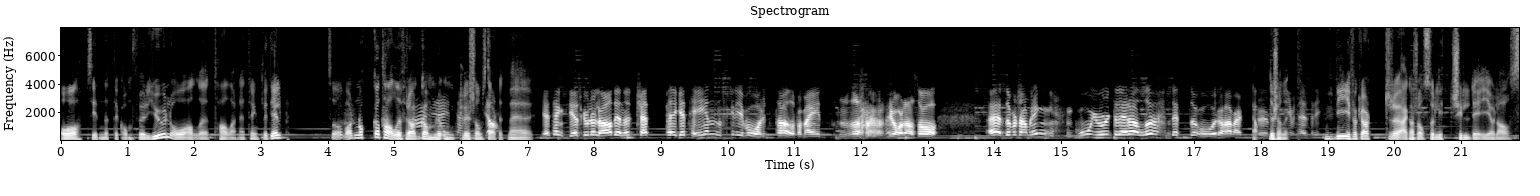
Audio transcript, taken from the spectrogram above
Og siden dette kom før jul og alle talerne trengte litt hjelp, så var det nok av taler fra gamle onkler som startet med Jeg tenkte jeg skulle la denne chat-PGT-en skrive årets tale for meg i år, da, så Ærede forsamling, god jul til dere alle. Dette året har vært Ja, du skjønner. Vi Forklart er kanskje også litt skyldige i å la oss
